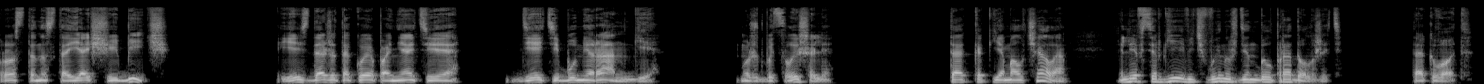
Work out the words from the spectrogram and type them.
Просто настоящий бич. Есть даже такое понятие «дети-бумеранги». Может быть, слышали? Так как я молчала, Лев Сергеевич вынужден был продолжить. Так вот,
